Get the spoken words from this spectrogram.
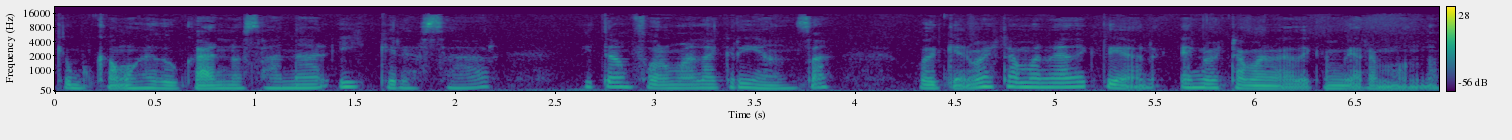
que buscamos educarnos, sanar y crecer y transformar la crianza, porque nuestra manera de criar es nuestra manera de cambiar el mundo.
